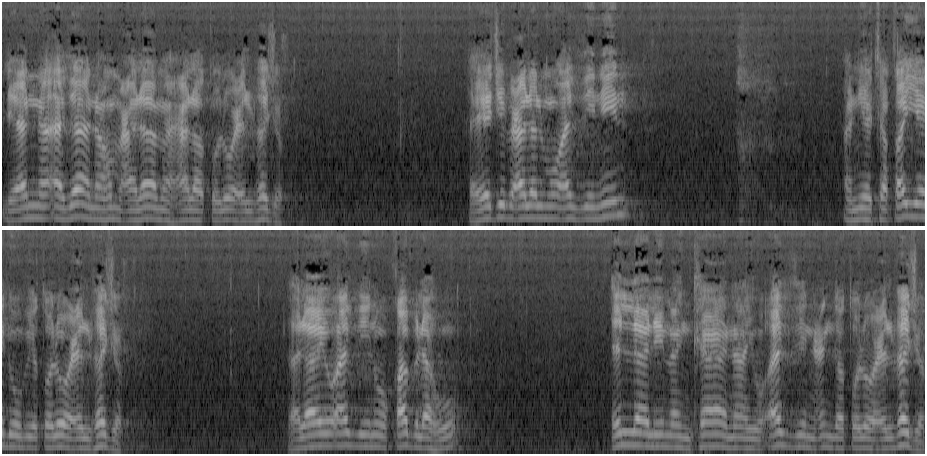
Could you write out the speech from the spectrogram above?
لأن أذانهم علامة على طلوع الفجر. فيجب على المؤذنين أن يتقيدوا بطلوع الفجر فلا يؤذن قبله إلا لمن كان يؤذن عند طلوع الفجر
